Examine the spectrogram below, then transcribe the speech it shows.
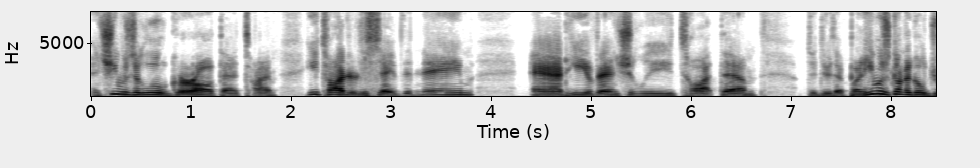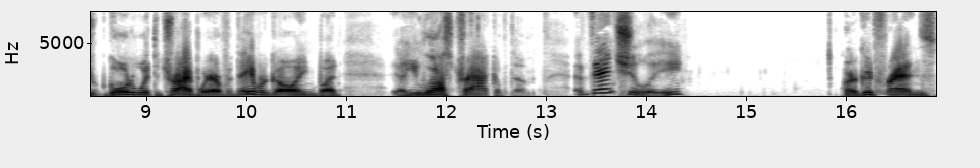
and she was a little girl at that time, he taught her to save the name, and he eventually taught them to do that. But he was going to go go with the tribe wherever they were going, but uh, he lost track of them. Eventually, our good friends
